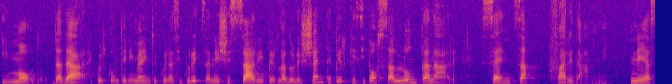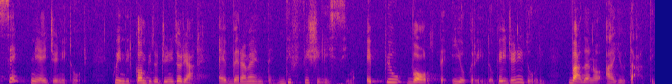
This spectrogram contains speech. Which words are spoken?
in modo da dare quel contenimento e quella sicurezza necessari per l'adolescente perché si possa allontanare senza fare danni né a sé né ai genitori. Quindi il compito genitoriale è veramente difficilissimo e più volte io credo che i genitori vadano aiutati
